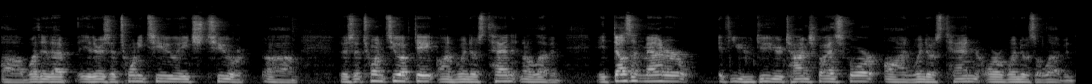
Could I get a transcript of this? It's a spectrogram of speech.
Uh, whether that there's a 22H2 or um, there's a 22 update on Windows 10 and 11. It doesn't matter if you do your Time Spy score on Windows 10 or Windows 11,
